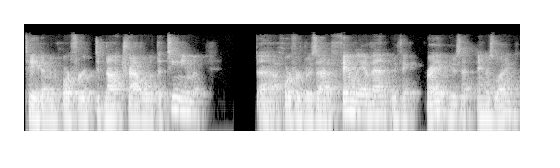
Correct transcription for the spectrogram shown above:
Tatum, and Horford, did not travel with the team. Uh, Horford was at a family event, we think, right? He was at Anna's wedding.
